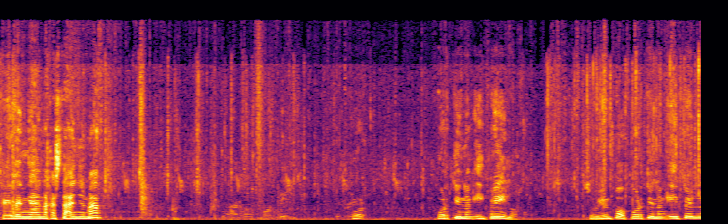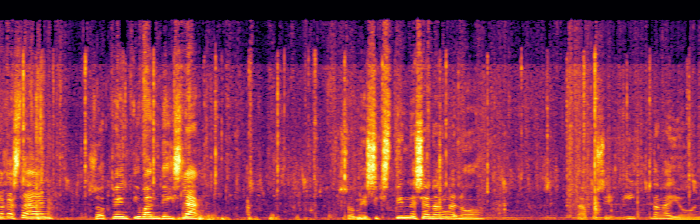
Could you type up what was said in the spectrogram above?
Kailan nga nakastahan yun, Mar? 14. 14 ng April. So yun po, 14 ng April nakastahan. So 21 days lang. So may 16 na siya ng ano. Tapos eh, 8 na ngayon.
